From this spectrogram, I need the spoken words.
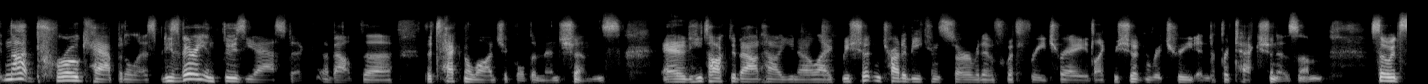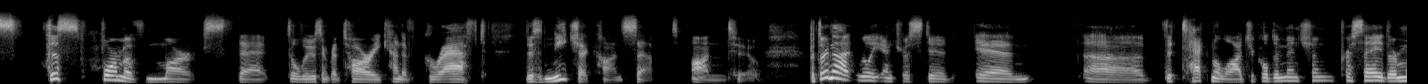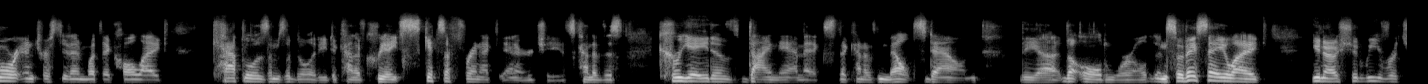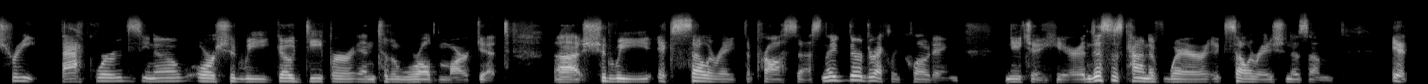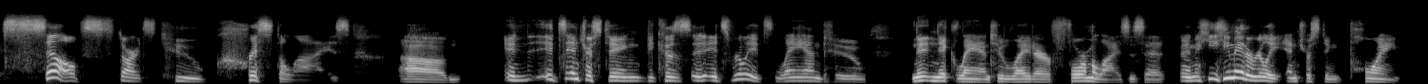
not pro-capitalist, but he's very enthusiastic about the the technological dimensions. And he talked about how you know, like we shouldn't try to be conservative with free trade, like we shouldn't retreat into protectionism. So it's this form of Marx that Deleuze and Guattari kind of graft this Nietzsche concept onto. But they're not really interested in uh, the technological dimension per se. They're more interested in what they call like capitalism's ability to kind of create schizophrenic energy. It's kind of this creative dynamics that kind of melts down the uh, the old world. And so they say like, you know, should we retreat backwards, you know, or should we go deeper into the world market? Uh, should we accelerate the process? And they, they're directly quoting Nietzsche here. And this is kind of where accelerationism itself starts to crystallize. Um, and it's interesting because it's really it's Land who Nick Land who later formalizes it, and he he made a really interesting point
